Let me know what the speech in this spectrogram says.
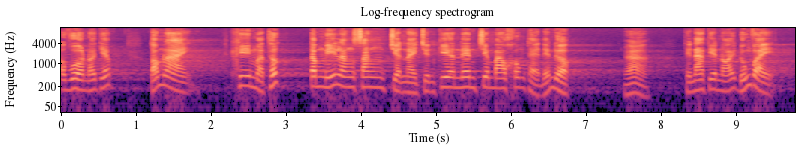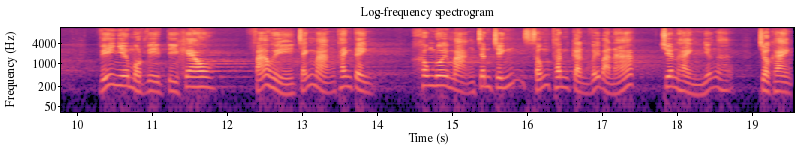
Ông vua nói tiếp tóm lại khi mà thức tâm ý lăng xăng chuyện này chuyện kia nên chiêm bao không thể đến được. À, thì na tiên nói đúng vậy. Ví như một vị tỳ kheo phá hủy tránh mạng thanh tịnh không nuôi mạng chân chính sống thân cận với bản ác chuyên hành những trược hành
